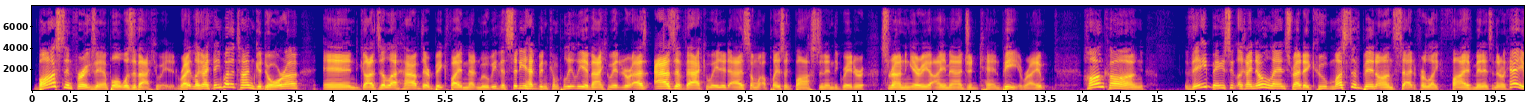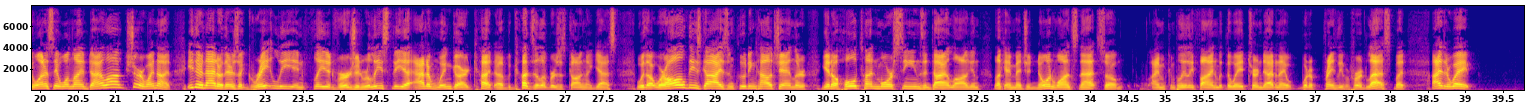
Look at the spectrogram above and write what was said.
Boston, for example, was evacuated, right? Like, I think by the time Ghidorah and Godzilla have their big fight in that movie, the city had been completely evacuated, or as as evacuated as some a place like Boston and the greater surrounding area, I imagine, can be, right? Hong Kong they basically like I know Lance Reddick must have been on set for like five minutes, and they're like, "Hey, you want to say one line of dialogue? Sure, why not?" Either that, or there's a greatly inflated version. Release the uh, Adam Wingard cut of Godzilla vs Kong, I guess, with uh, where all these guys, including Kyle Chandler, get a whole ton more scenes and dialogue. And like I mentioned, no one wants that, so I'm completely fine with the way it turned out, and I would have frankly preferred less. But either way,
